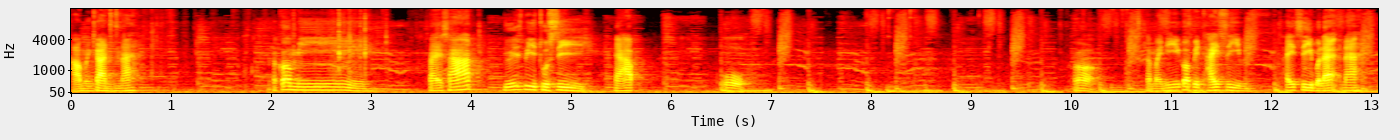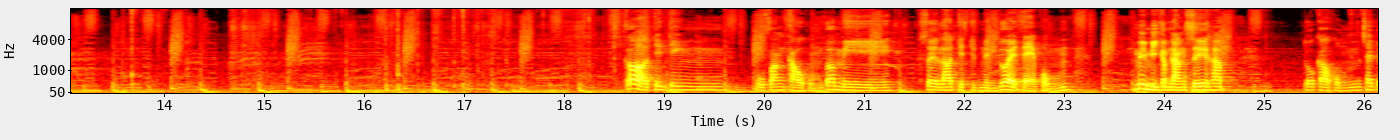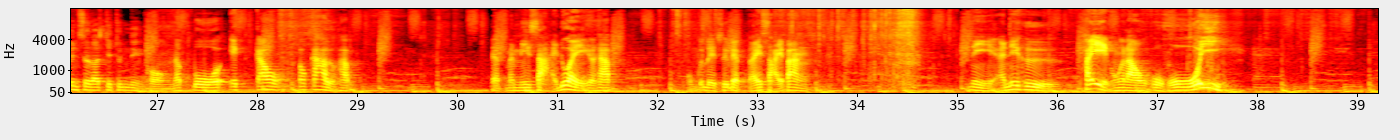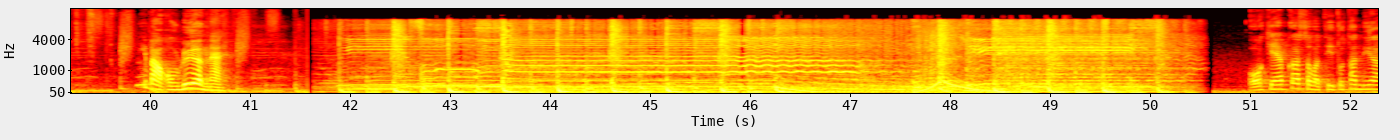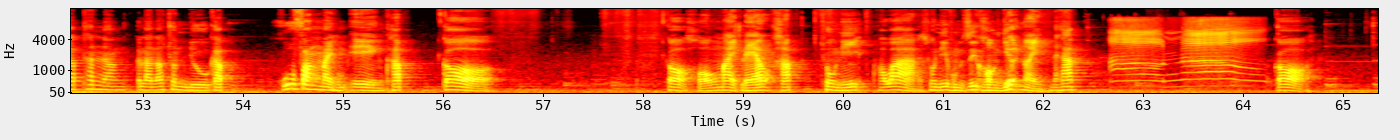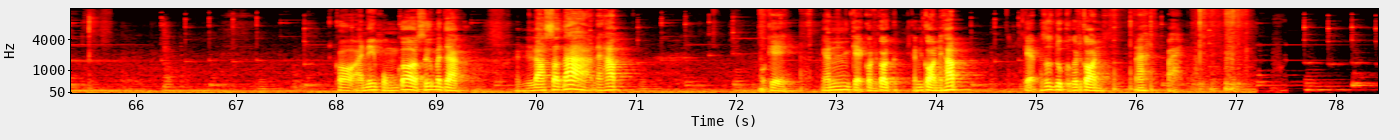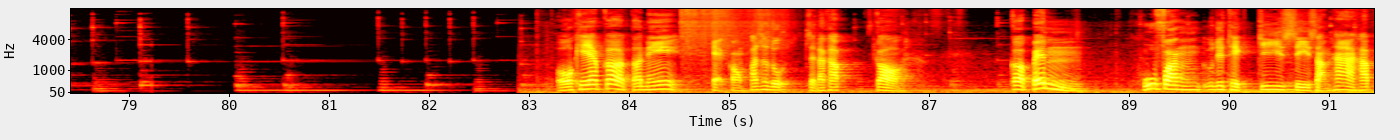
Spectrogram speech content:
ขาวเหมือนกันนะ แล้วก็มีสายชาร์จ USB to C นะครับ โอ้ก็สมัยนี้ก็เป็น Type C Type C หมดแล้วนะ ก็จริงๆหูฟังเก่าผมก็มีเซอร์ราว7.1 ด้วย แต่ผมไม่มีกำลังซื้อครับ ตัวเก่าผมใช้เป็นเซอร์ราว7.1 ของ n a b o X999 อยู่ครับ แบบมันมีสายด้วยนะครับ ผมก็เลยซื้อแบบไร้สายบ้าง นี่อันนี้คือพระเอกของเราโอ้โหนี่เบาเอาเรื่องนะโอเคครับก็สวัสดีทุกท่านที่รับท่านกำลังรับชมอยู่กับหูฟังใหม่ผมเองครับ ก็ ก็ของใหม่อีกแล้วครับ ช่วงนี้เพราะว่าช่วงนี้ผมซื้อของเยอะหน่อยนะครับก็ ก็อันนี้ผมก็ซื้อมาจาก Lazada นะครับ โอเค งั้นแกะก่อนก่อนกันก่อนนะครับ แกะพัสดุกันก่อนนะไปโอเคครับก็ตอนนี้แกะกล่องพัสดุเสร็จแล้วครับ ก็ ก็เป็น หูฟัง Logitech G435 ครับ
